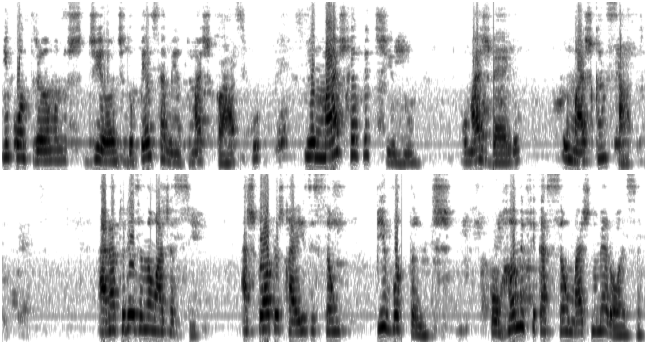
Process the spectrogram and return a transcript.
encontramos-nos diante do pensamento mais clássico e o mais refletido, o mais velho, o mais cansado. A natureza não age assim. As próprias raízes são pivotantes, com ramificação mais numerosa,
